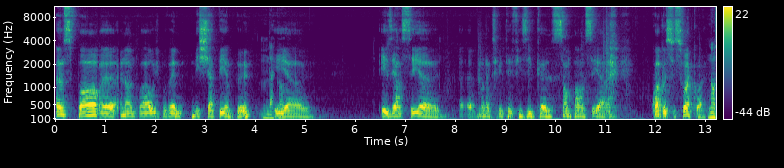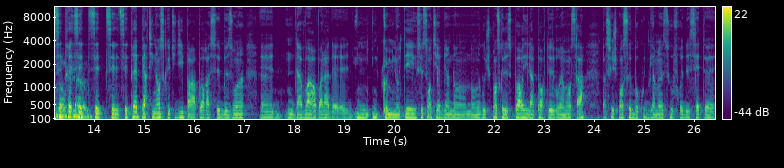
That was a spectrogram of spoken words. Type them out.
un sport, un endroit où je pouvais m'échapper un peu et euh, exercer euh, mon activité physique sans penser à quoi que ce soit. Quoi. Non, c'est très, euh, très pertinent ce que tu dis par rapport à ce besoin euh, d'avoir voilà, de- une, une communauté, se sentir bien dans, dans le groupe. Je pense que le sport, il apporte vraiment ça, parce que je pense que beaucoup de gamins souffrent de cette, euh,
